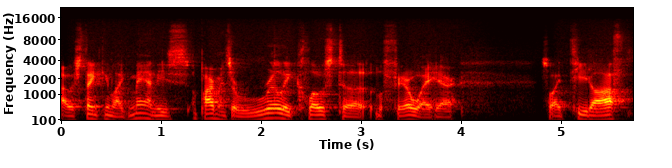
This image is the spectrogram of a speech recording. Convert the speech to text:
I was thinking like, man, these apartments are really close to the fairway here. So I teed off,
